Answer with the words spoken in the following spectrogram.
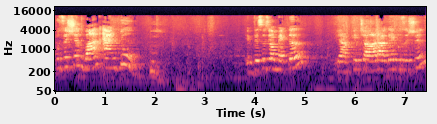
position 1 and 2 if this is your metal ये आपके चार आ गए पोजिशन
